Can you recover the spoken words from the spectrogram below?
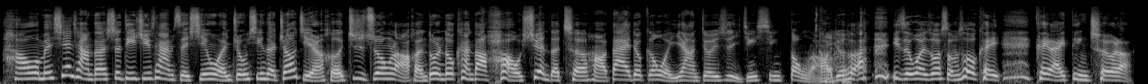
好，我们现场的是 DG Times 新闻中心的召集人何志忠了。很多人都看到好炫的车哈，大家都跟我一样，就是已经心动了啊，就是说 一直问说什么时候可以可以来订车了。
